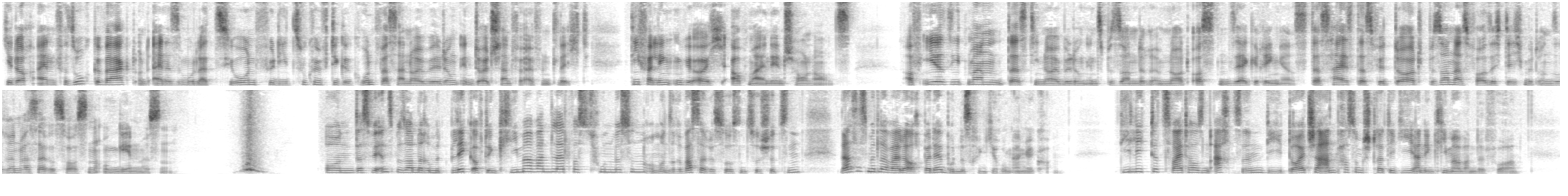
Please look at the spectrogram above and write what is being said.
jedoch einen Versuch gewagt und eine Simulation für die zukünftige Grundwasserneubildung in Deutschland veröffentlicht. Die verlinken wir euch auch mal in den Show Notes. Auf ihr sieht man, dass die Neubildung insbesondere im Nordosten sehr gering ist. Das heißt, dass wir dort besonders vorsichtig mit unseren Wasserressourcen umgehen müssen. Und dass wir insbesondere mit Blick auf den Klimawandel etwas tun müssen, um unsere Wasserressourcen zu schützen, das ist mittlerweile auch bei der Bundesregierung angekommen. Die legte 2018 die deutsche Anpassungsstrategie an den Klimawandel vor.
